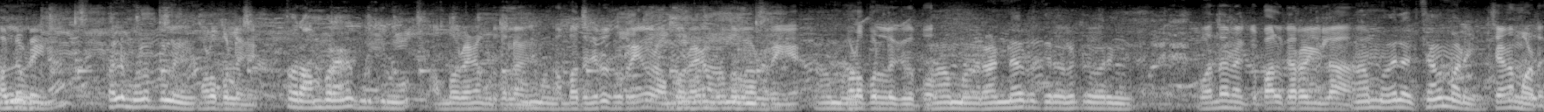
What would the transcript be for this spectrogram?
பல்லு எப்படிங்கண்ணா? பல்லு முளைப்பல்லுங்க. முளைப்பல்லுங்க. ஒரு ஐம்பது ரூபாய் கொடுத்துருவோம். ஐம்பது ரூபாய் கொடுத்துடலாங்க. ஐம்பத்தஞ்சு ரூபா சொல்கிறீங்க ஒரு ஐம்பது ரூபாய் கொடுத்துடலான்றீங்க. முளைப்பல் இருக்குது இப்போ. ஆமாம் ரெண்டு நேரத்துக்கு இருபது லிட்டர் வருங்க. வந்து எனக்கு பால் கறவீங்களா? ஆமாம் இல்லை செவ மாடுங்க. சென மாடு.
